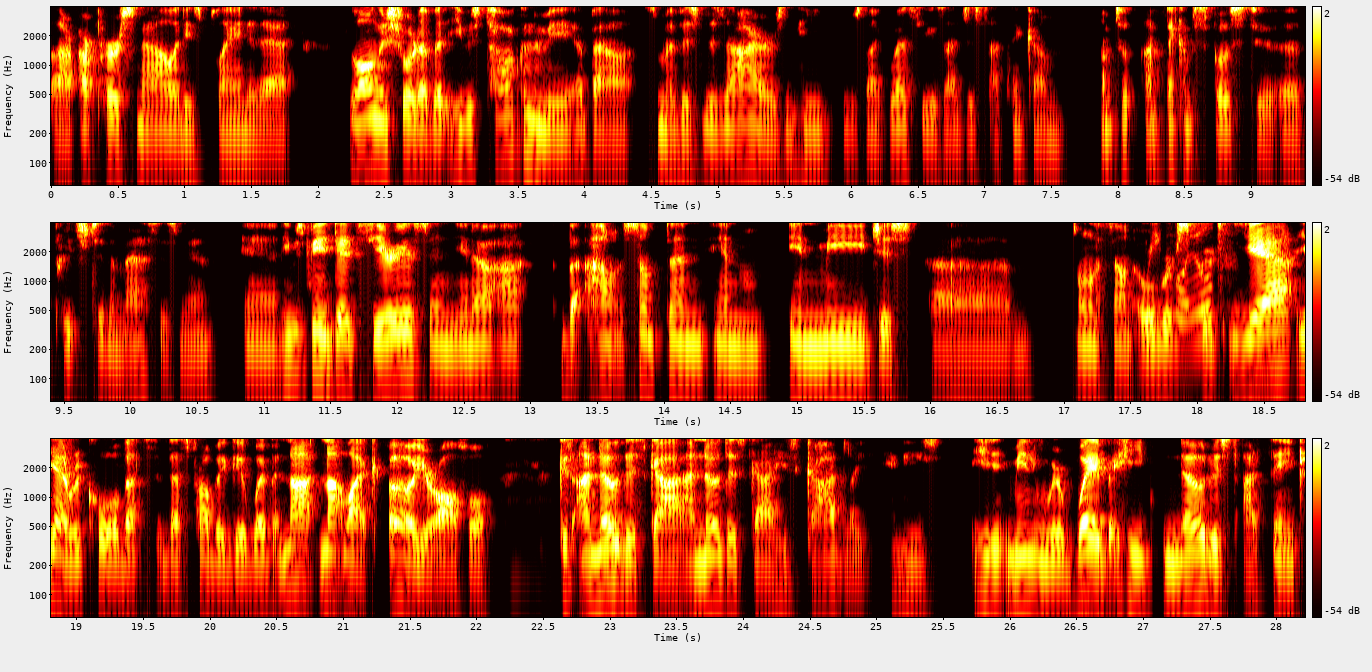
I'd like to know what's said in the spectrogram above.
our, our personalities play into that. Long and short of it, he was talking to me about some of his desires, and he, he was like, "Wes, he goes, I just, I think I'm I'm t- I think I'm supposed to uh, preach to the masses, man. And he was being dead serious, and you know, I but I don't something in in me just um, I want to sound over spiritual. Yeah, yeah, recoil. That's that's probably a good way, but not not like oh you're awful, because I know this guy. I know this guy. He's godly, and he's he didn't mean it in a weird way, but he noticed I think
